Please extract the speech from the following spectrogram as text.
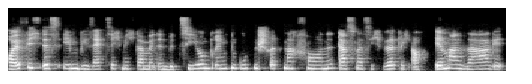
Häufig ist eben, wie setze ich mich damit in Beziehung, bringt einen guten Schritt nach vorne. Das, was ich wirklich auch immer sage,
